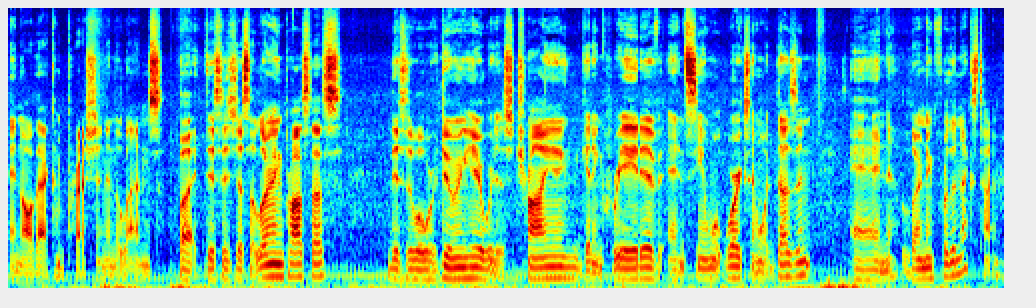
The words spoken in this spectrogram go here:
and all that compression in the lens. But this is just a learning process. This is what we're doing here. We're just trying, getting creative, and seeing what works and what doesn't and learning for the next time.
